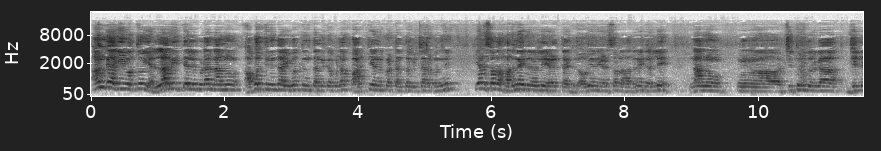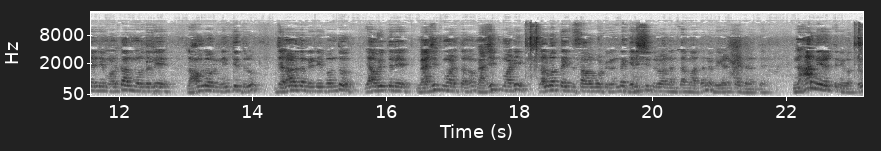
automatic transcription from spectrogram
ಹಂಗಾಗಿ ಇವತ್ತು ಎಲ್ಲಾ ರೀತಿಯಲ್ಲಿ ಕೂಡ ನಾನು ಅವತ್ತಿನಿಂದ ಇವತ್ತಿನ ತನಕ ಕೂಡ ಪಾರ್ಟಿಯನ್ನು ಕಟ್ಟಂತ ವಿಚಾರ ಬಂದಿನಿ. ಎರಡ್ ಸಾವಿರದ ಹದಿನೈದರಲ್ಲಿ ಹೇಳ್ತಾ ಇದ್ರು. ಅವ್ರೇನು ಎರಡ್ ಸಾವಿರದ ಹದಿನೈದರಲ್ಲಿ ನಾನು ಚಿತ್ರದುರ್ಗ ಜಿಲ್ಲೆಯಲ್ಲಿ ಮೊಳಕಾಲ್ಮೂರದಲ್ಲಿ ರಾಮ್ಲೋರ್ ನಿಂತಿದ್ರು. ಜನಾರ್ದನ್ ರೆಡ್ಡಿ ಬಂದು ಯಾವ ರೀತಿಯಲ್ಲಿ ಮ್ಯಾಜಿಕ್ ಮಾಡ್ತಾನೋ, ಮ್ಯಾಜಿಕ್ ಮಾಡಿ ನಲವತ್ತೈದು ಸಾವಿರ ಓಟುಗಳಿಂದ ಗೆಲ್ಲಿಸಿದ್ರು ಅನ್ನಂತ ಮಾತನ್ನು ಹೇಳ್ತಾ ಇದ್ದಾರಂತೆ. ನಾನು ಹೇಳ್ತೀನಿ ಇವತ್ತು,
